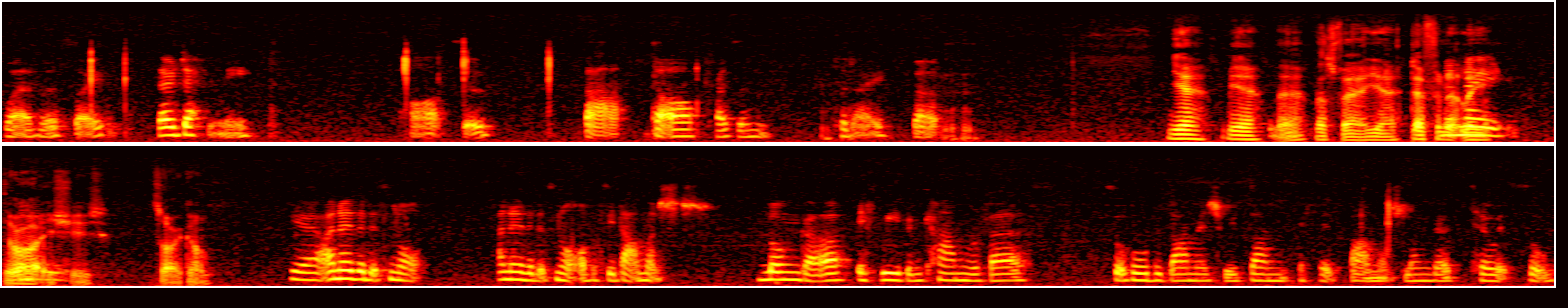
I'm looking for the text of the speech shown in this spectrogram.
whatever. So there are definitely parts of that that are present today, but mm-hmm. Yeah, yeah, yeah, that's fair. Yeah, definitely there are issues. Sorry, go on. yeah, I know that it's not. I know that it's not obviously that much longer if we even can reverse sort of all the damage we've done if it's that much longer till it's sort of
